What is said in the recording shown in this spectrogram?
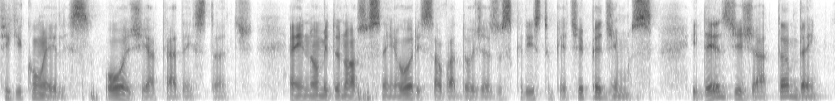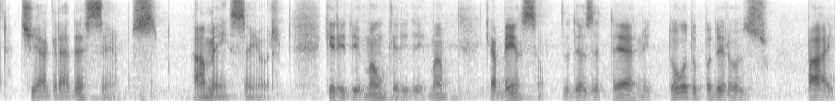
fique com eles, hoje e a cada instante. É em nome do nosso Senhor e Salvador Jesus Cristo que te pedimos e desde já também te agradecemos. Amém, Senhor. Querido irmão, querida irmã, que a bênção do Deus eterno e todo-poderoso, Pai,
